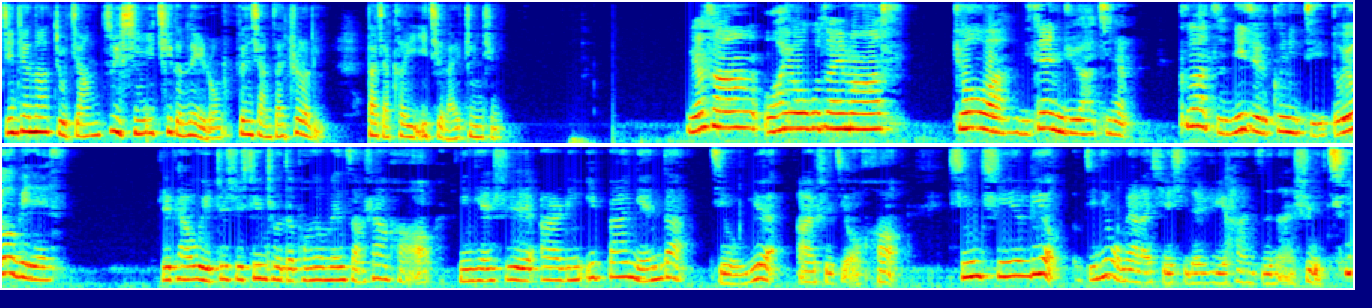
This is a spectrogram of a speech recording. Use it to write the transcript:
今天呢，就将最新一期的内容分享在这里，大家可以一起来听听。皆さん、おはようございます。 今日は2018年9月29日土曜日です。日漂物语知识星球的朋友们，早上好！今天是二零一八年的九月二十九号，星期六。今天我们要来学习的日语汉字呢是器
